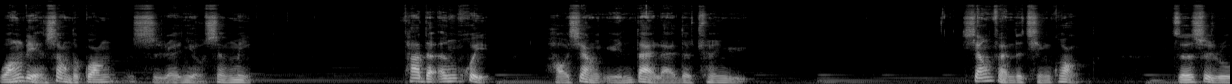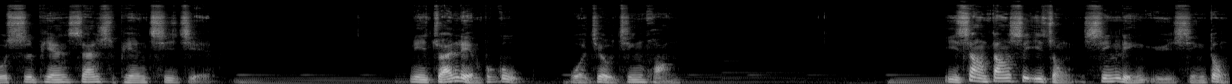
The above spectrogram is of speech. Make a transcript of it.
往脸上的光使人有生命。”他的恩惠好像云带来的春雨。相反的情况，则是如诗篇三十篇七节：“你转脸不顾，我就惊惶。”以上当是一种心灵与行动，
